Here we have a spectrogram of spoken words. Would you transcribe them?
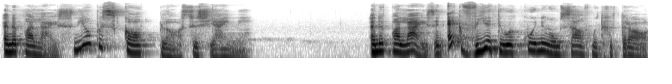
in 'n paleis, nie op 'n skaapplaas soos jy nie. In 'n paleis en ek weet hoe 'n koning homself moet gedra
